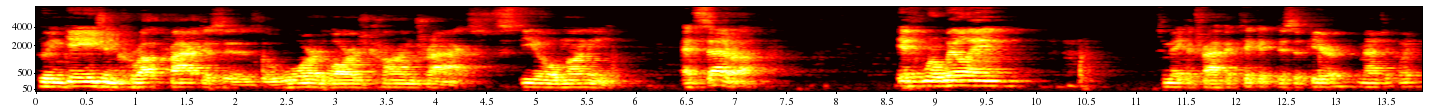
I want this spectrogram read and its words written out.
who engage in corrupt practices, award large contracts, steal money, etc. If we're willing to make a traffic ticket disappear magically,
